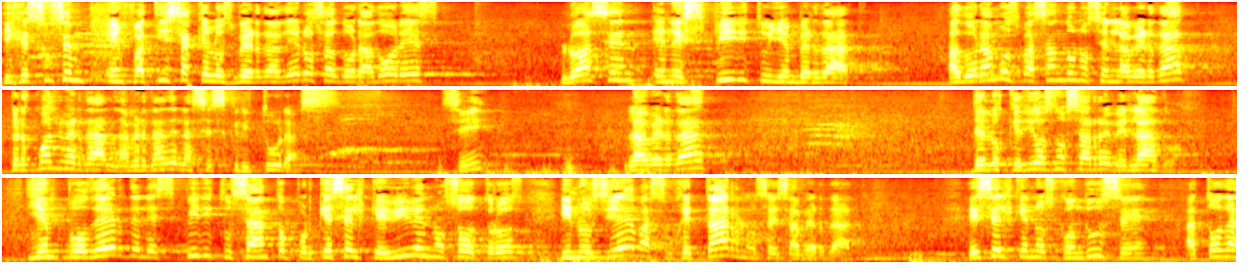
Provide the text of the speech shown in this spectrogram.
Y Jesús enfatiza que los verdaderos adoradores lo hacen en espíritu y en verdad. Adoramos basándonos en la verdad, pero ¿cuál verdad? La verdad de las escrituras. ¿Sí? La verdad de lo que Dios nos ha revelado. Y en poder del Espíritu Santo, porque es el que vive en nosotros y nos lleva a sujetarnos a esa verdad. Es el que nos conduce a, todo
